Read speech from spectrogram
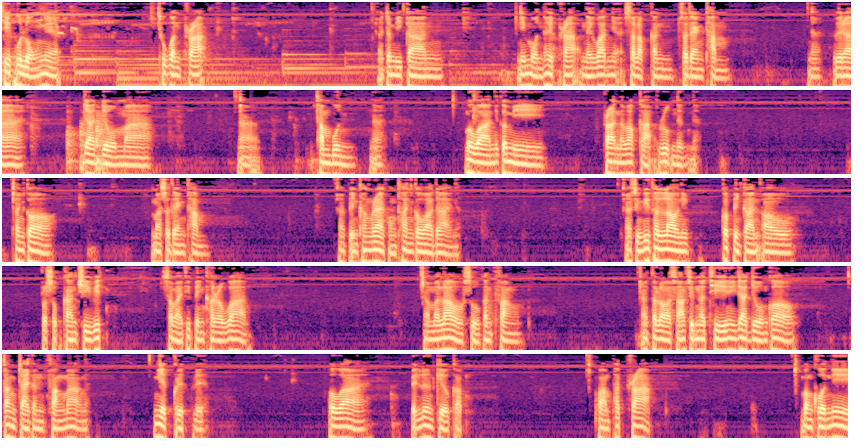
ที่ผู้หลงเนี่ย ทุกวันพระอาจจะมีการนิมนต์ให้พระในวัดเนี่ยสลับกันแสดงธรรมนะเวลาญาติโยมมาทำบุญนะเมื่อวานนี้ก็มีพระนวกะรูปหนึ่งนะท่านก็มาแสดงธรรม เป็นครั้งแรกของท่านก็ว่าได้นะสิ่งที่ท่านเล่านี่ก็เป็นการเอาประสบการณ์ชีวิต สมัยที่เป็นคารวาสเอามาเล่าสู่กันฟัง ตลอด 30 นาทีนี่ญาติโยมก็ตั้งใจกันฟังมากนะ เงียบกริบเลย เพราะว่าเป็นเรื่องเกี่ยวกับ ความพัดพราก บางคนนี่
